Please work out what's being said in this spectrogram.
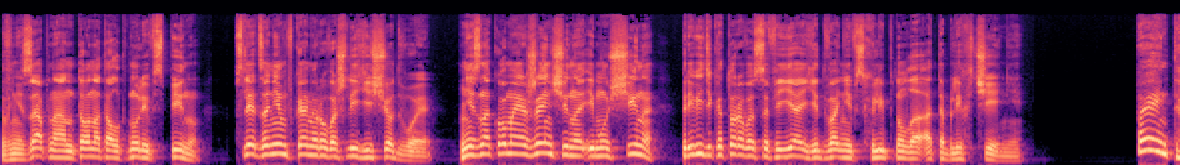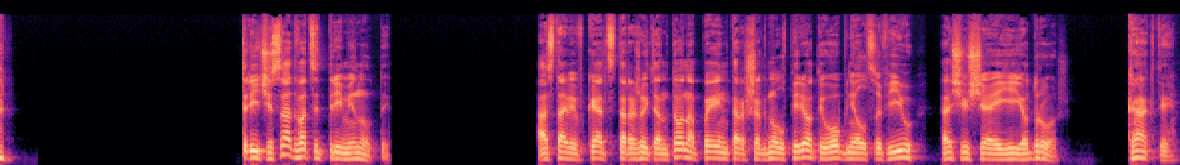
Внезапно Антона толкнули в спину. Вслед за ним в камеру вошли еще двое. Незнакомая женщина и мужчина, при виде которого София едва не всхлипнула от облегчения. «Пейнтер!» Три часа двадцать три минуты. Оставив Кэт сторожить Антона, Пейнтер шагнул вперед и обнял Софию, ощущая ее дрожь. «Как ты?»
